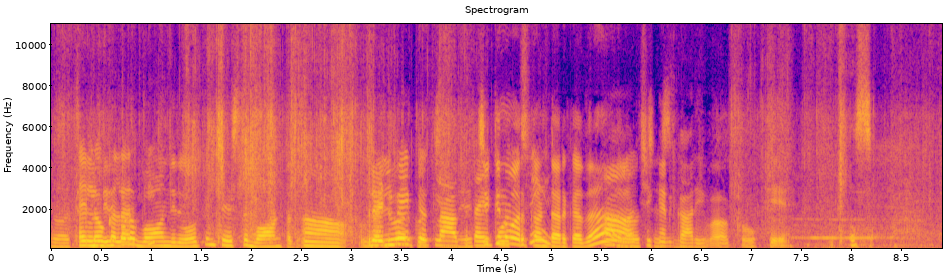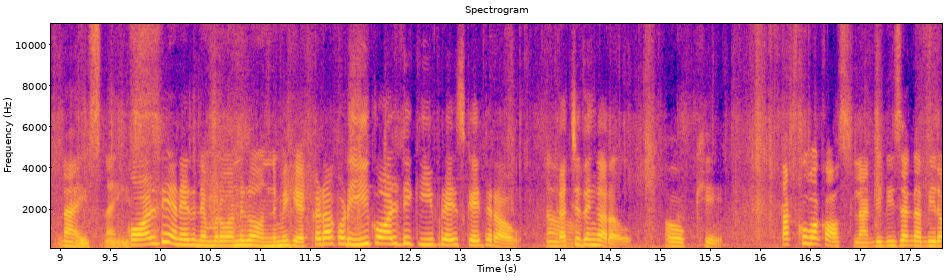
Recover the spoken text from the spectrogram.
వచ్చింది Okay. అనమాట సో Yellow ఇది colour కూడా కి. బాగుంది. ఇది ఓపెన్ చేస్తే బాగుంటది. Red white cloth chikan work అంటారు కదా chikan kari work okay nice nice quality అనేది నెంబర్ వన్గా ఉంది. మీకు ఎక్కడా కూడా ఈ క్వాలిటీకి ఈ ప్రైస్కి అయితే రావు. ఖచ్చితంగా రావు. ఓకే తక్కువ కాస్ట్ అండి నిజంగా. మీరు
